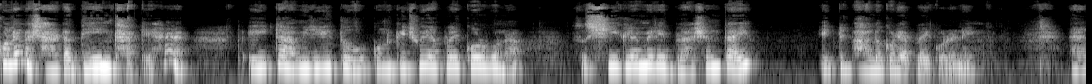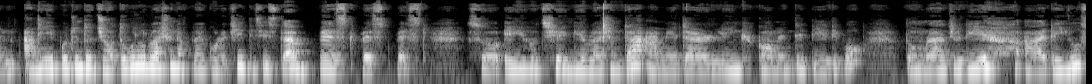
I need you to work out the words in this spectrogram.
করলে না সারাটা দিন থাকে হ্যাঁ? তো এইটা আমি যেহেতু কোনো কিছুই অ্যাপ্লাই করব না, তো শি গ্ল্যামের এই ব্লাশনটাই একটু ভালো করে অ্যাপ্লাই করে নেই। অ্যান্ড আমি এই পর্যন্ত যতগুলো ব্লাশন অ্যাপ্লাই করেছি this is the best best best so এই হচ্ছে গিয়ে ব্লাশনটা আমি এটার লিঙ্ক কমেন্টে দিয়ে দিব। তোমরা যদি এটা ইউজ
